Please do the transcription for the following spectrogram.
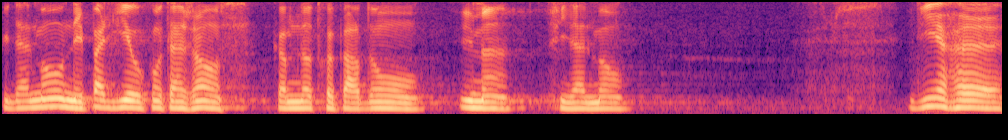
finalement, n'est pas lié aux contingences, comme notre pardon humain, finalement. Dire, euh,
